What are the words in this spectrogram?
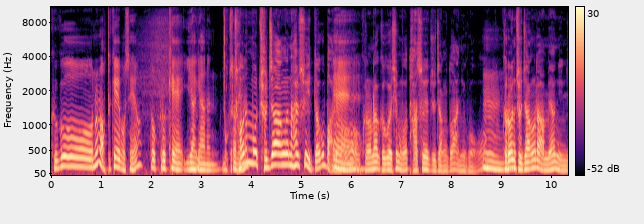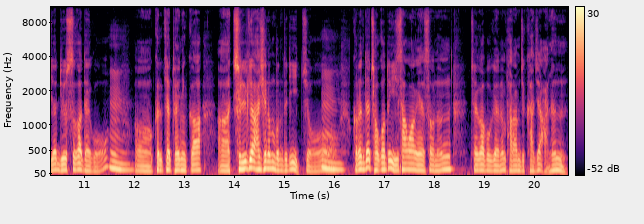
그거는 어떻게 보세요? 또 그렇게 이야기하는 목소리는 저는 뭐 주장은 할 수 있다고 봐요. 예. 그러나 그것이 뭐 다수의 주장도 아니고 음. 그런 주장을 하면 이제 뉴스가 되고 음. 어 그렇게 되니까 아 즐겨 하시는 분들이 있죠. 음. 그런데 적어도 이 상황에서는 제가 보기에는 바람직하지 않은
